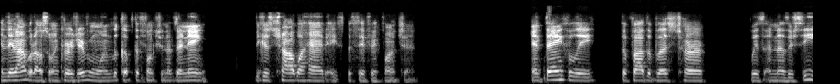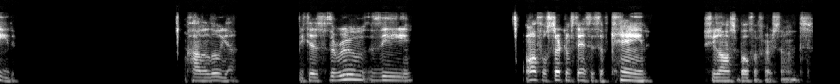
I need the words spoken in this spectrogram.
And then I would also encourage everyone look up the function of their name because Chawa had a specific function. And thankfully, the Father blessed her with another seed. Hallelujah. Because through the awful circumstances of Cain, she lost both of her sons.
